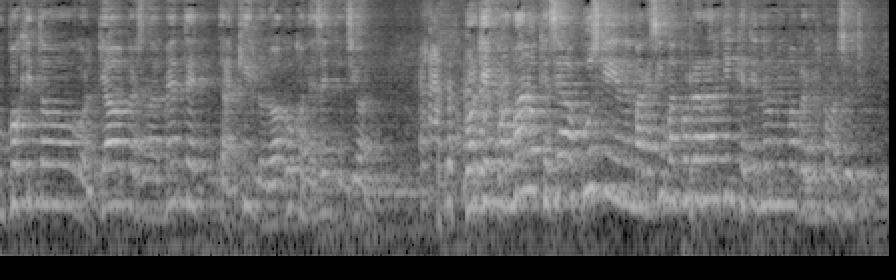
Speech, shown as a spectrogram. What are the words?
un poquito golpeado personalmente, tranquilo, lo hago con esa intención. Porque por malo que sea, busque y en el magazine va a encontrar a alguien que tiene el mismo perfil como el suyo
